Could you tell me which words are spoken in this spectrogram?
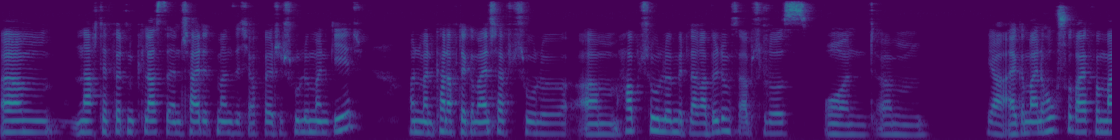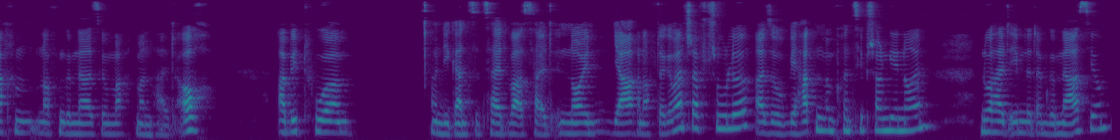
Ähm, nach der vierten Klasse entscheidet man sich, auf welche Schule man geht. Und man kann auf der Gemeinschaftsschule ähm, Hauptschule, mittlerer Bildungsabschluss und ähm, ja, allgemeine Hochschulreife machen. Und auf dem Gymnasium macht man halt auch Abitur. Und die ganze Zeit war es halt in neun Jahren auf der Gemeinschaftsschule. Also wir hatten im Prinzip schon G9, nur halt eben nicht am Gymnasium.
